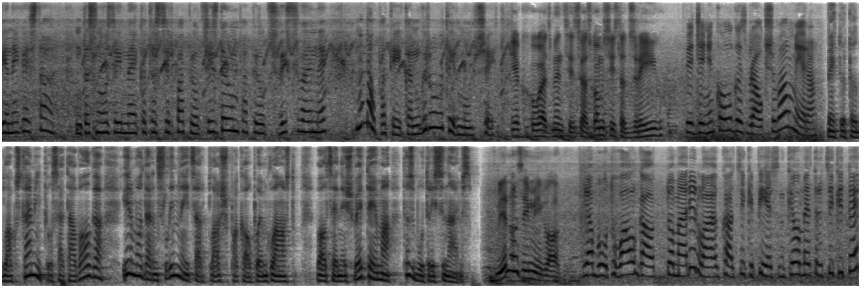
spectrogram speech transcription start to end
Vienīgais tā. Un tas nozīmē, ka tas ir papildus izdevumi, papildus viss vai ne. Nu, nav patīkami, grūti ir mums šeit. Ja kaut kādas medicīniskās komisijas, tad uz Rīgu. Pie ģinekologa es braukšu Valmierā. Bet turpat blakus kaimiņu pilsētā Valgā ir moderna slimnīca ar plašu pakalpojumu klāstu. Valcēniešu vērtējumā tas būtu risinājums. Viennozīmīgi labi. Ja būtu Valgā, tomēr ir kā cik ir 50 km, cik ir te.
